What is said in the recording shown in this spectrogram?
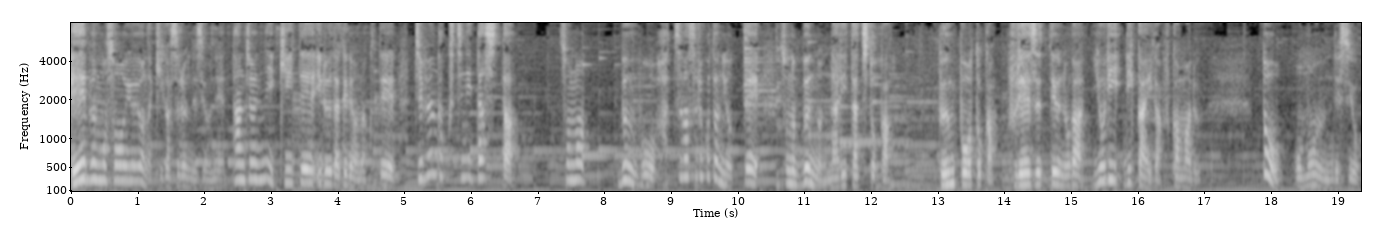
英文もそういうような気がするんですよね。単純に聞いているだけではなくて自分が口に出したその文を発話することによってその文の成り立ちとか文法とかフレーズっていうのがより理解が深まると思うんですよ。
